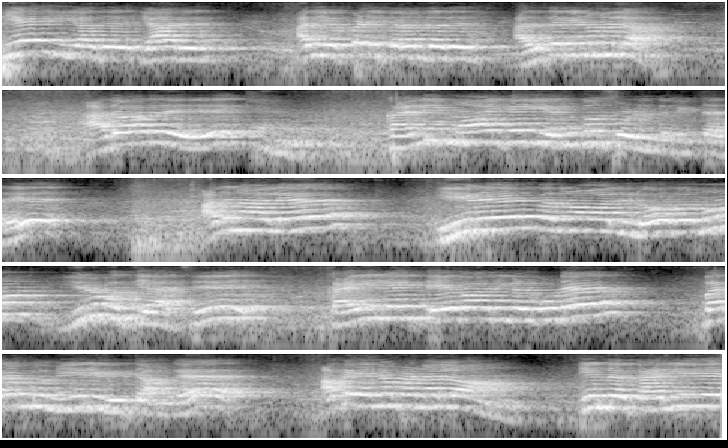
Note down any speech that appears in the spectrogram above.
பேய் அது யாரு? அது எப்படி பிறந்தது? அது தெரியணுமில்ல. அதாவது களிமாய்கை எங்கும் சூழ்ந்து விட்டது. அதனால இரே பதினாலு லோகமும் இருபத்தியாச்சு கைலை தேவாதிகள் கூட வரம்பு மீறி விட்டாங்க. அப்ப என்ன பண்ணலாம்? இந்த கலியை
